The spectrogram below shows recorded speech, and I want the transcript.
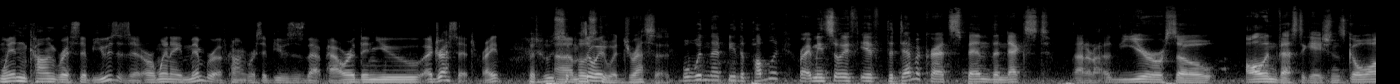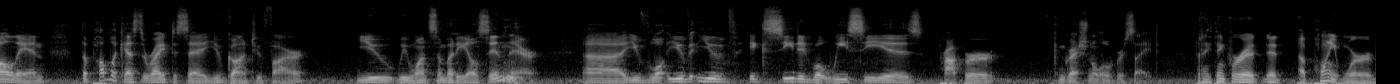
when Congress abuses it or when a member of Congress abuses that power, then you address it, right? But who's Um, supposed so if- to address it? Well, wouldn't that be the public? Right. I mean, so if, if the Democrats spend the next, I don't know, year or so, all investigations, go all in, the public has the right to say, you've gone too far. You, we want somebody else in there. Uh, you've, lo- you've, you've exceeded what we see as proper congressional oversight. But I think we're at, at a point where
